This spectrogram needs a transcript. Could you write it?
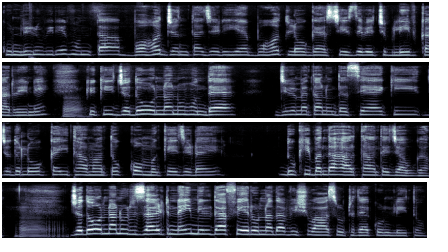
ਕੁੰਡਲੀ ਨੂੰ ਵੀਰੇ ਹੁਣ ਤਾਂ ਬਹੁਤ ਜਨਤਾ ਜਿਹੜੀ ਹੈ ਬਹੁਤ ਲੋਕ ਇਸ ਚੀਜ਼ ਦੇ ਵਿੱਚ ਬਲੀਵ ਕਰ ਰਹੇ ਨੇ ਹਾਂ। ਕਿਉਂਕਿ ਜਦੋਂ ਉਹਨਾਂ ਨੂੰ ਹੁੰਦਾ ਹੈ ਜਿਵੇਂ ਮੈਂ ਤੁਹਾਨੂੰ ਦੱਸਿਆ ਹੈ ਕਿ ਜਦੋਂ ਲੋਕ ਕਈ ਥਾਵਾਂ ਤੋਂ ਘੁੰਮ ਕੇ ਜਿਹੜਾ ਹੈ ਦੁਖੀ ਬੰਦਾ ਹਰ ਥਾਂ ਤੇ ਜਾਊਗਾ। ਜਦੋਂ ਉਹਨਾਂ ਨੂੰ ਰਿਜ਼ਲਟ ਨਹੀਂ ਮਿਲਦਾ ਫਿਰ ਉਹਨਾਂ ਦਾ ਵਿਸ਼ਵਾਸ ਉੱਠਦਾ ਹੈ ਕੁੰਡਲੀ ਤੋਂ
